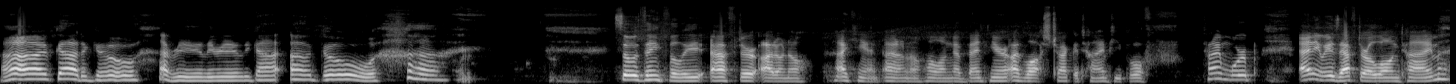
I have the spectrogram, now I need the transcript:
I've gotta go, I really, really gotta go. so thankfully, after, I don't know, I can't, I don't know how long I've been here. I've lost track of time, people. Time warp. Anyways, after a long time,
